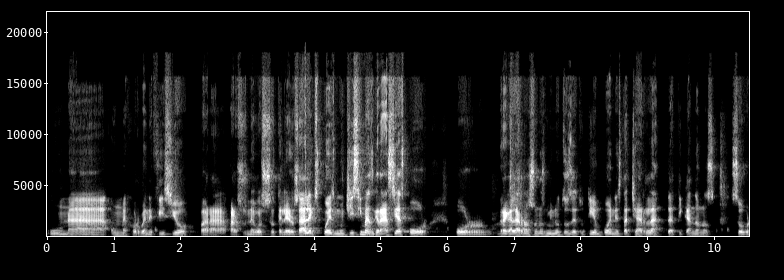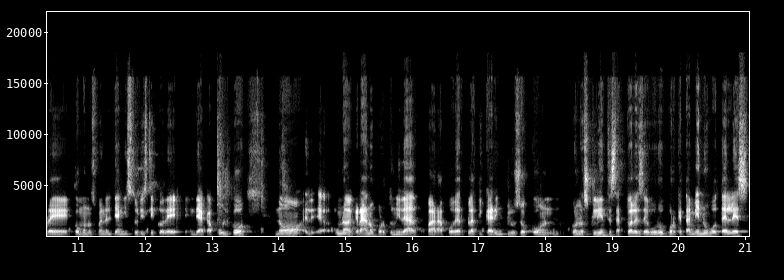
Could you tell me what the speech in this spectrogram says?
una, un mejor beneficio para, para, sus negocios hoteleros. Alex, pues muchísimas gracias por, por regalarnos unos minutos de tu tiempo en esta charla, platicándonos sobre cómo nos fue en el tianguis turístico de, de Acapulco, ¿no? Una gran oportunidad para poder platicar incluso con, con los clientes actuales de Gurú, porque también hubo hoteles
